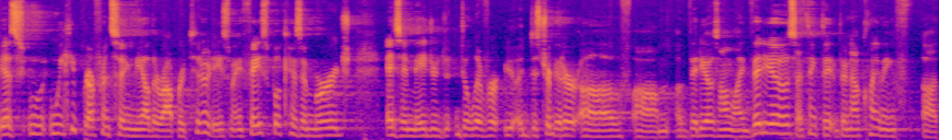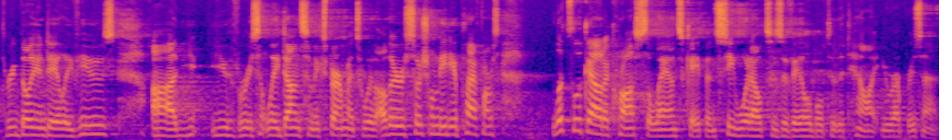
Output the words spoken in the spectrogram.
as we keep referencing the other opportunities, I mean, Facebook has emerged as a major distributor of, um, videos, online videos. I think they, are now claiming uh, 3 billion daily views. Uh, you, have recently done some experiments with other social media platforms. Let's look out across the landscape and see what else is available to the talent you represent.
